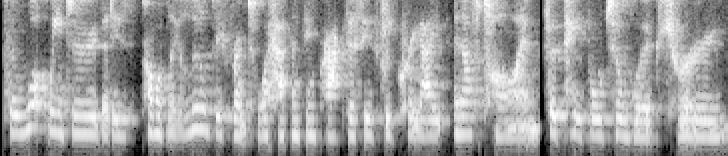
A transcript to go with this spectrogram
So, what we do that is probably a little different to what happens in practice is we create enough time for people to work through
